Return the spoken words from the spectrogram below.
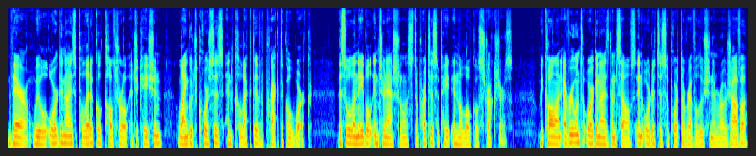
There, we will organize political cultural education, language courses, and collective practical work. This will enable internationalists to participate in the local structures. We call on everyone to organize themselves in order to support the revolution in Rojava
